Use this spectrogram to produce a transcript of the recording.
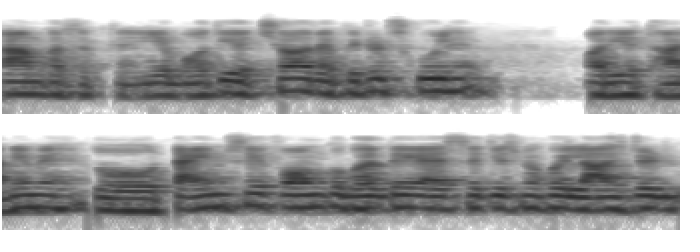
काम कर सकते हैं। ये बहुत ही अच्छा और रेप्यूटेड स्कूल है। और ये थाने में है। तो टाइम से फॉर्म को भर दे ऐसे जिसमें कोई लास्ट डेट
